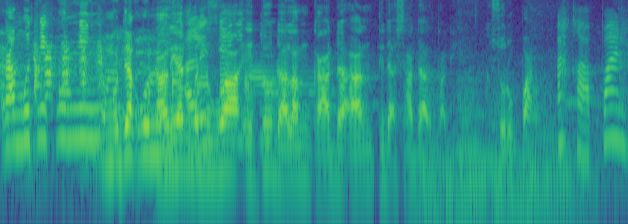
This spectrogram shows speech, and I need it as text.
Rambutnya kuning. Rambutnya kuning. Kalian Alisnya berdua gitu. itu dalam keadaan tidak sadar tadi. Kesurupan. Ah, kapan?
